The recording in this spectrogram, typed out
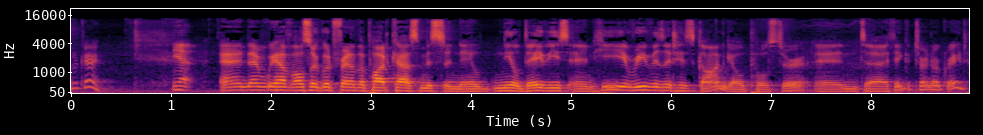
Okay. Yeah. And then we have also a good friend of the podcast, Mr. Neil, Neil Davies, and he revisited his Gone Girl poster, and uh, I think it turned out great.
